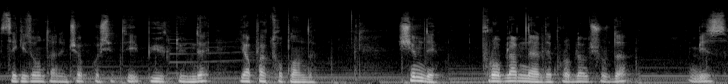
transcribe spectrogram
8-10 tane çöp poşeti büyüklüğünde yaprak toplandı. Şimdi problem nerede? Problem şurada. Biz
